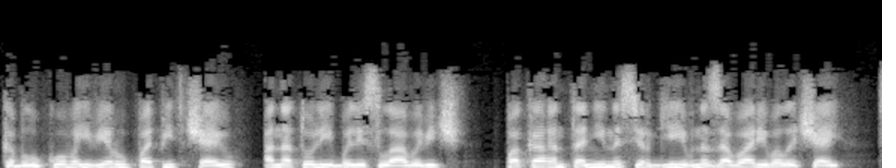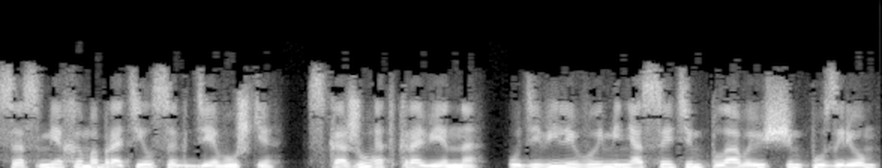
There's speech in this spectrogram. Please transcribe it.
Каблукова и Веру попить чаю, Анатолий Болеславович, пока Антонина Сергеевна заваривала чай, со смехом обратился к девушке. «Скажу откровенно, удивили вы меня с этим плавающим пузырем,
